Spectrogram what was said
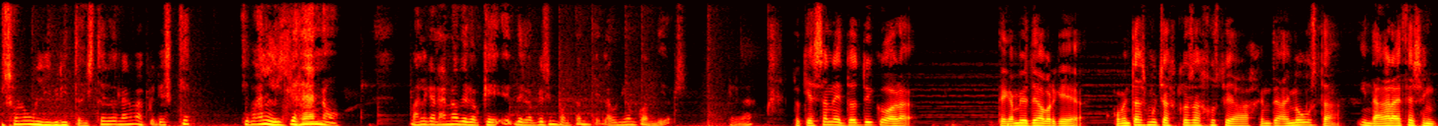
solo un librito, Historia del alma, pero es que, que va al grano, va al grano de lo que, de lo que es importante, la unión con Dios, ¿verdad? Lo que es anecdótico, ahora te cambio de tema porque comentas muchas cosas justo y a la gente. A mí me gusta indagar a veces en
